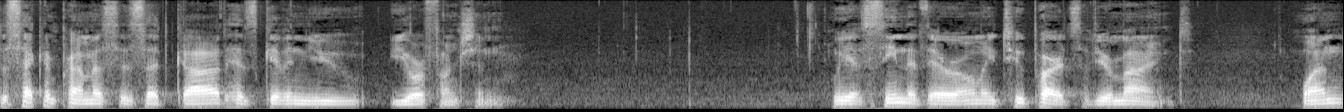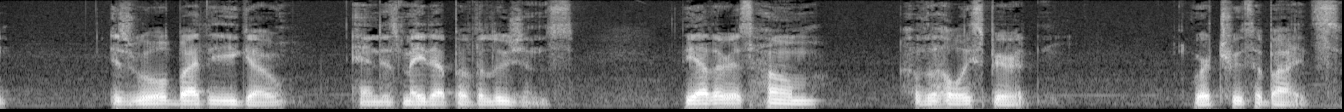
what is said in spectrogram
The second premise is that God has given you your function. We have seen that there are only two parts of your mind. One is ruled by the ego and is made up of illusions. The other is home of the Holy Spirit, where truth abides.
